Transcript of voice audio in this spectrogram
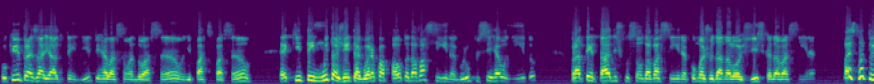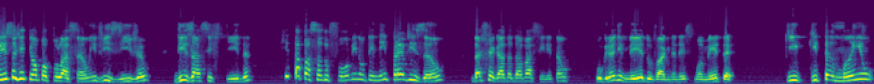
O que o empresariado tem dito em relação à doação e participação é que tem muita gente agora com a pauta da vacina, grupos se reunindo para tentar a discussão da vacina, como ajudar na logística da vacina. Mas, enquanto isso, a gente tem uma população invisível, desassistida, que está passando fome e não tem nem previsão da chegada da vacina. Então, o grande medo, Wagner, nesse momento é que, que tamanho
